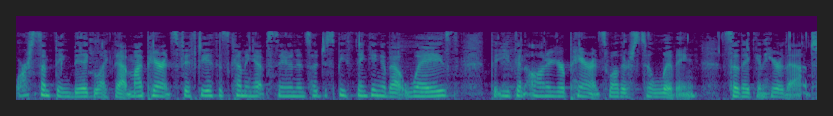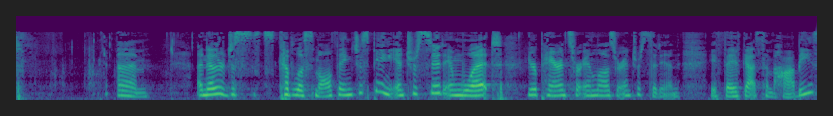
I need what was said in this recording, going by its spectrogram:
or something big like that. My parents' 50th is coming up soon, and so just be thinking about ways that you can honor your parents while they're still living, so they can hear that. Another just couple of small things, just being interested in what your parents or in-laws are interested in. If they've got some hobbies,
